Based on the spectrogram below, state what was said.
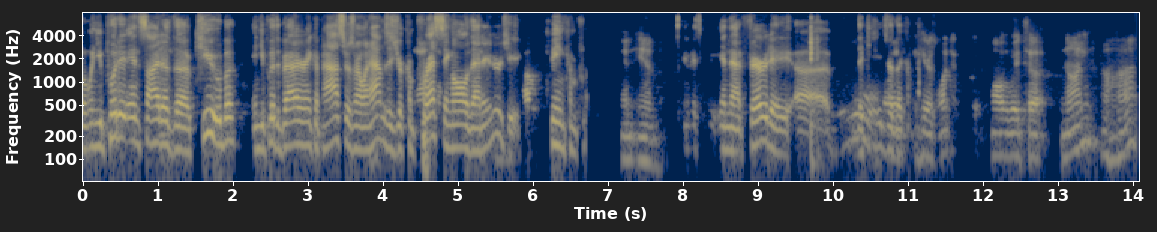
But when you put it inside of the cube and you put the battery ring capacitors around, what happens is you're compressing all of that energy, being compressed and in. And it's in that Faraday, uh, the cage of the. Here's one, all the way to nine. Uh-huh.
